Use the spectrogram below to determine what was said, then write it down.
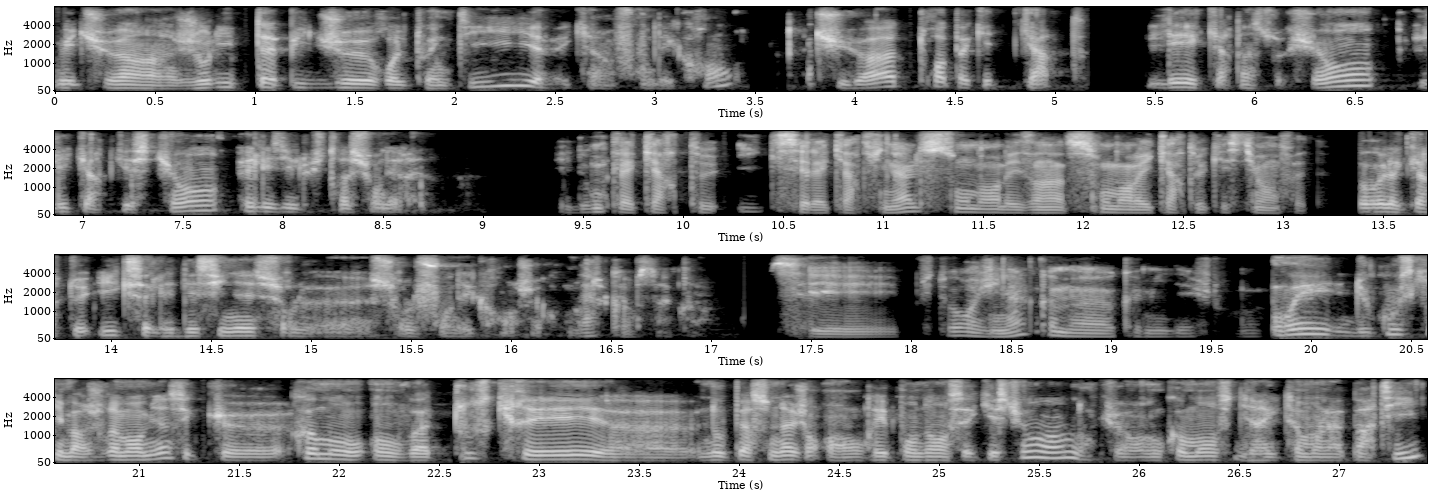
mais tu as un joli tapis de jeu Roll20 avec un fond d'écran. Tu as trois paquets de cartes les cartes instructions, les cartes questions et les illustrations des reines. Et donc la carte X et la carte finale sont dans les, sont dans les cartes questions en fait oh, La carte X, elle est dessinée sur le, sur le fond d'écran, je crois. D'accord. ça. C'est plutôt original comme, euh, comme idée, je trouve. Oui, du coup, ce qui marche vraiment bien, c'est que comme on, va tous créer euh, nos personnages en répondant à ces questions, hein, donc on commence directement la partie,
